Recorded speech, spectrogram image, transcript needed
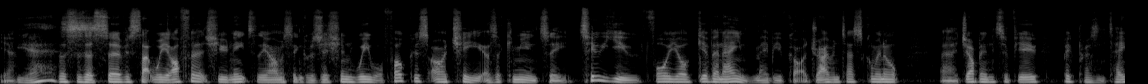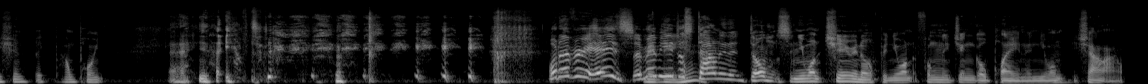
Yeah. yes. This is a service that we offer. It's unique to the Amish Inquisition. We will focus our chi as a community to you for your given aim. Maybe you've got a driving test coming up, a job interview, big presentation, big PowerPoint. Uh, yeah, you have to do. Whatever it is. So maybe, Maybe, you're just yeah. down in the dumps and you want cheering up and you want a funny jingle playing and you want your shout out.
